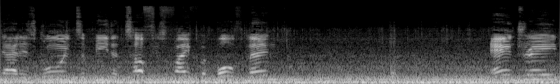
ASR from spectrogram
that is going to be the toughest fight for both men. Andrade,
